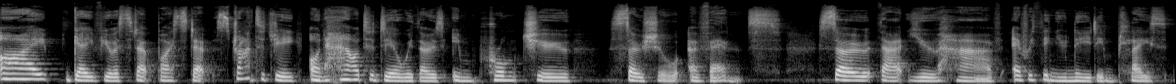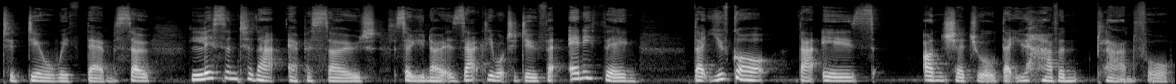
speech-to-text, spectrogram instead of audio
I gave you a step by step strategy on how to deal with those impromptu social events so that you have everything you need in place to deal with them. So, listen to that episode so you know exactly what to do for anything that you've got that is unscheduled, that you haven't planned for.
